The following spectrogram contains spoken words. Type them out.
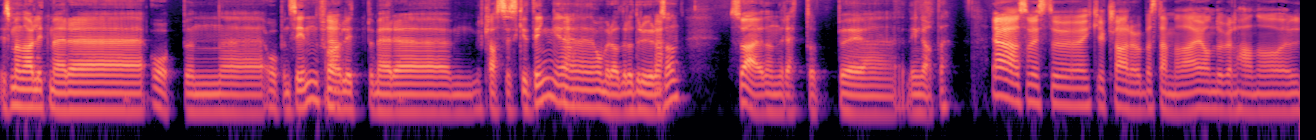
Hvis man har litt mer eh, åpen, eh, åpen sinn for Ja. litt mer eh, klassiske ting, ja. områder og druer og sånn, så er jo den rett opp i din gate. Ja, altså Hvis du ikke klarer å bestemme deg om du vil ha noe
